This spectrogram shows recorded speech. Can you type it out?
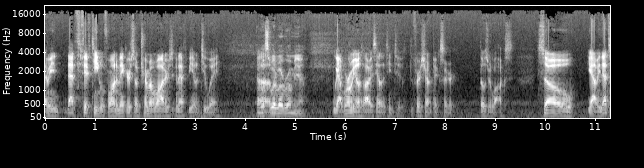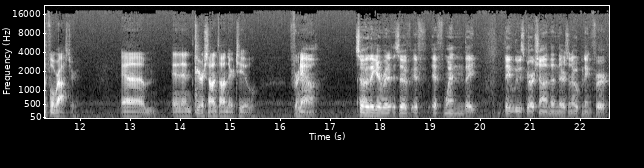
I mean that's 15 with Wanamaker. So Tremont Waters is gonna have to be on a two way. And what's, what about Romeo? Um, yeah, Romeo Romeo's obviously on the team too. The first round picks are those are locks. So yeah, I mean that's a full roster. Um, and then Guerschon's on there too, for now. So they get rid. So if, if if when they they lose Gershon, then there's an opening for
